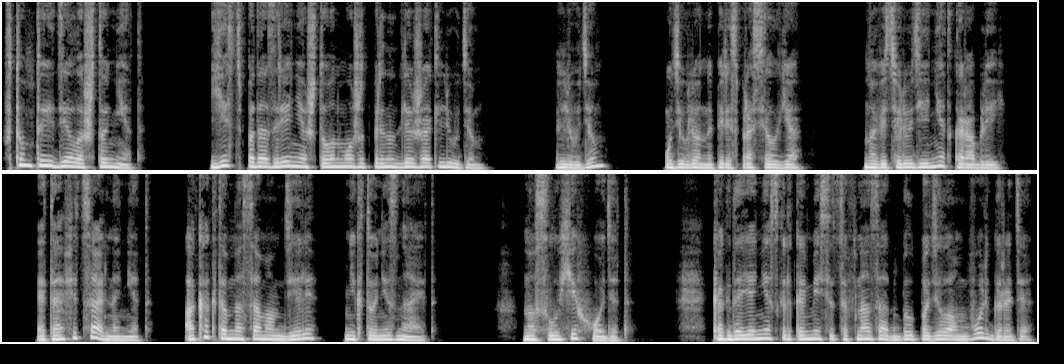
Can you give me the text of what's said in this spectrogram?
В том-то и дело, что нет. Есть подозрение, что он может принадлежать людям. «Людям?» — удивленно переспросил я. «Но ведь у людей нет кораблей». «Это официально нет. А как там на самом деле, никто не знает. Но слухи ходят. Когда я несколько месяцев назад был по делам в Вольгороде,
